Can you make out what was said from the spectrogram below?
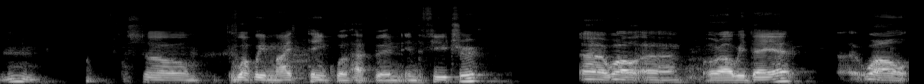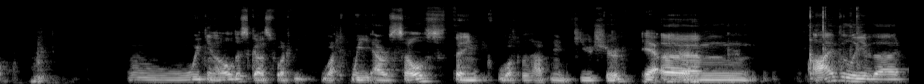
Mm. So, what we might think will happen in the future? Uh, well, uh, or are we there? Uh, well, we can all discuss what we what we ourselves think what will happen in the future. Yeah. Um, I believe that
